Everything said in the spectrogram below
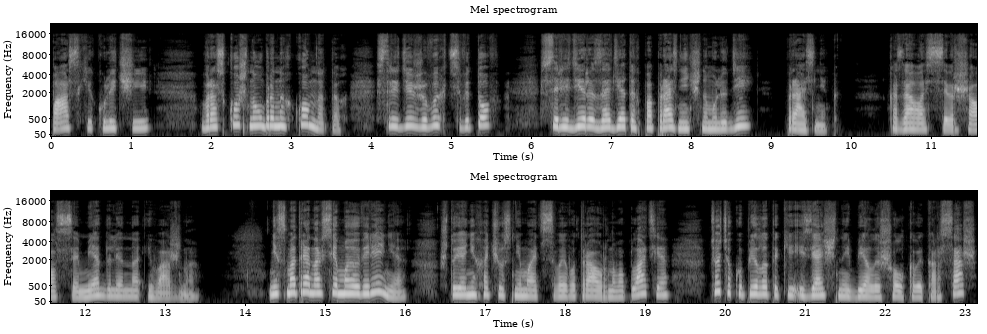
пасхи, куличи. В роскошно убранных комнатах, среди живых цветов, среди разодетых по-праздничному людей, праздник, казалось, совершался медленно и важно. Несмотря на все мои уверения, что я не хочу снимать своего траурного платья, тетя купила таки изящный белый шелковый корсаж,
